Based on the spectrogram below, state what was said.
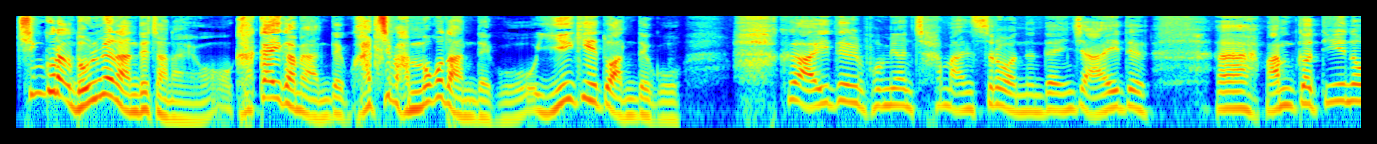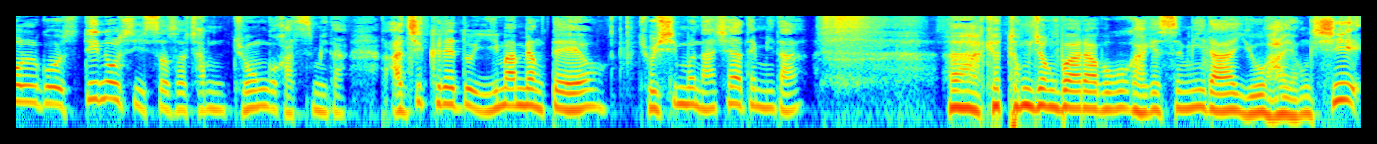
친구랑 놀면 안 되잖아요. 가까이 가면 안 되고 같이 밥 먹어도 안 되고 얘기해도 안 되고 아, 그 아이들 보면 참 안쓰러웠는데 이제 아이들 아, 마음껏 뛰놀고 뛰놀 수 있어서 참 좋은 것 같습니다. 아직 그래도 2만 명대예요. 조심은 하셔야 됩니다. 아, 교통 정보 알아보고 가겠습니다. 유하영 씨.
